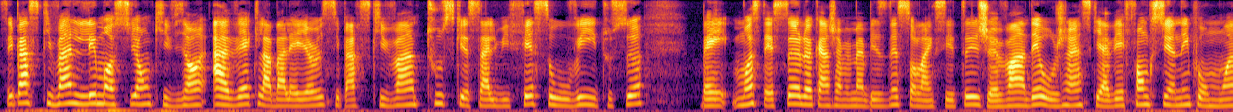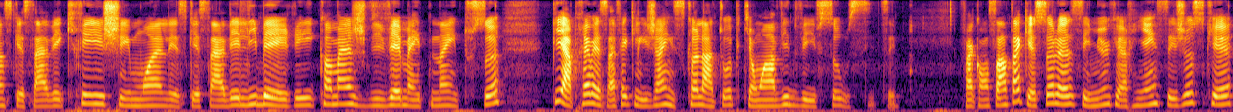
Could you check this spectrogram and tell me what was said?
c'est parce qu'il vend l'émotion qui vient avec la balayeuse. C'est parce qu'il vend tout ce que ça lui fait sauver et tout ça. Ben, moi, c'était ça, là, quand j'avais ma business sur l'anxiété. Je vendais aux gens ce qui avait fonctionné pour moi, ce que ça avait créé chez moi, ce que ça avait libéré, comment je vivais maintenant et tout ça. Puis après, ben, ça fait que les gens, ils se collent à toi puis qu'ils ont envie de vivre ça aussi, tu sais. Fait qu'on s'entend que ça, c'est mieux que rien. C'est juste que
